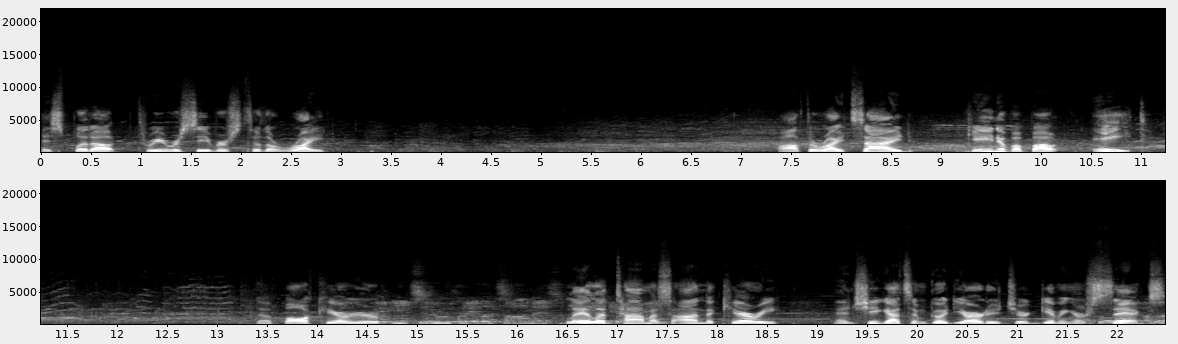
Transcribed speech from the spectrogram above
they split out three receivers to the right. Off the right side, gain of about eight. The ball carrier, Layla Thomas. Layla Thomas, on the carry, and she got some good yardage. You're giving her six.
